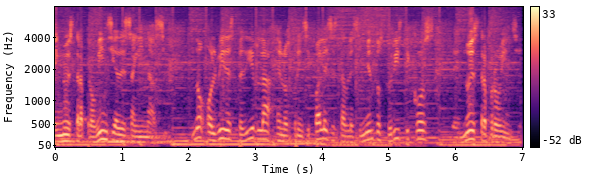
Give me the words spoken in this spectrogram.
en nuestra provincia de San Ignacio. No olvides pedirla en los principales establecimientos turísticos de nuestra provincia.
